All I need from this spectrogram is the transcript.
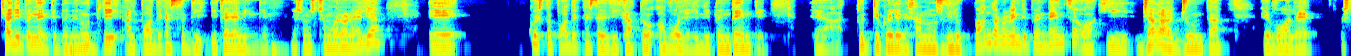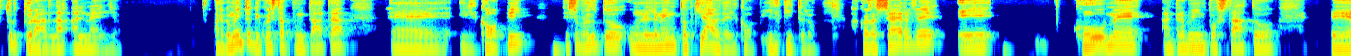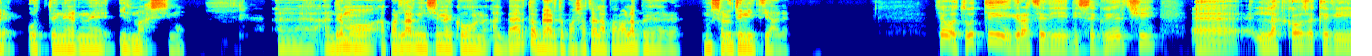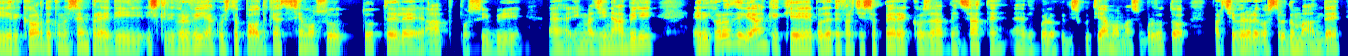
Ciao dipendenti, benvenuti al podcast di Italian Indie. Io sono Samuele Onelia e questo podcast è dedicato a voi, agli indipendenti, e a tutti quelli che stanno sviluppando la propria indipendenza o a chi già l'ha raggiunta e vuole strutturarla al meglio. L'argomento di questa puntata è il copy e soprattutto un elemento chiave del copy, il titolo. A cosa serve e come andrebbe impostato per ottenerne il massimo. Uh, andremo a parlarne insieme con Alberto. Alberto, passate la parola per un saluto iniziale. Ciao a tutti, grazie di, di seguirci. Eh, la cosa che vi ricordo come sempre è di iscrivervi a questo podcast. Siamo su tutte le app possibili, eh, immaginabili e ricordatevi anche che potete farci sapere cosa pensate eh, di quello che discutiamo, ma soprattutto farci avere le vostre domande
